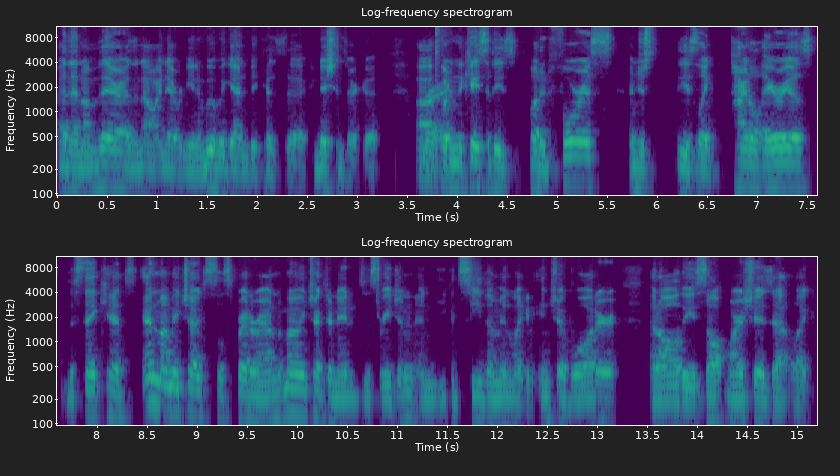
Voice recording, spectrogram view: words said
and then I'm there, and then now I never need to move again because the conditions are good. Uh, right. But in the case of these flooded forests and just these like tidal areas, the snakeheads and mummichogs will spread around. But mummichogs are native to this region, and you can see them in like an inch of water at all these salt marshes at like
